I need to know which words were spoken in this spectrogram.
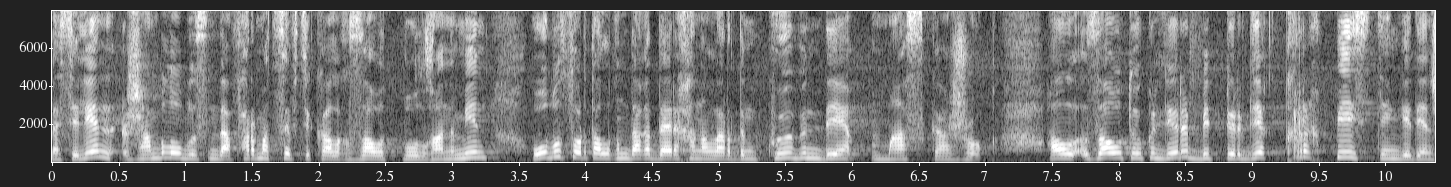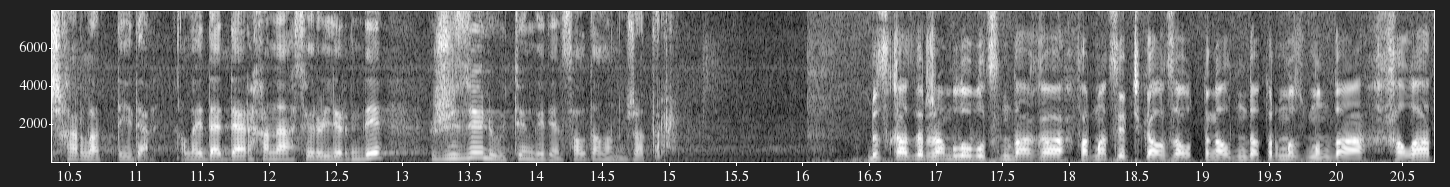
Мәселен, Жамбыл облысында фармацевтикалық зауыт болғанымен, облыс орталығындағы дәріханалардың көбінде маска жоқ. Ал зауыт өкілдері бетперде 45 теңгеден шығарылады дейді. Алайда дәріхана сөрелерінде 150 теңгеден саудаланып жатыр. Біз қазір Жамбыл облысындағы фармацевтикалық зауыттың алдында тұрмыз. Мұнда халат,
